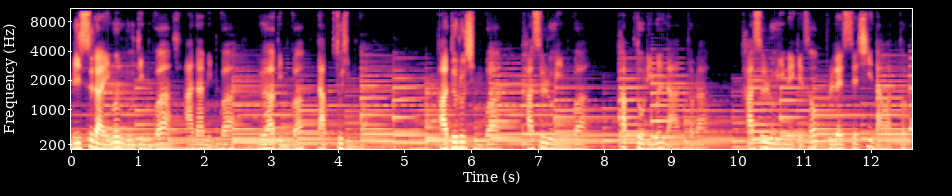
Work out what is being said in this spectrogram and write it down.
미스라임은 루딘과 아나민과 의합임과 납두힘과 바드루심과 가슬루임과 합도림을 낳았더라. 가슬루임에게서 블레셋이 나왔더라.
